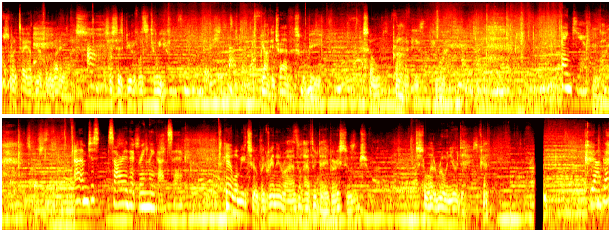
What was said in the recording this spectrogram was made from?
Just want to tell you how beautiful the wedding was. Ah. Just as beautiful as the two of you. Bianca Travis would be so proud of you. He would. Thank you. I'm just sorry that Greenlee got sick. Yeah, well, me too. But Greenlee and Ryan, they'll have their day very soon, I'm sure. Just don't let it ruin your day, okay? Bianca,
